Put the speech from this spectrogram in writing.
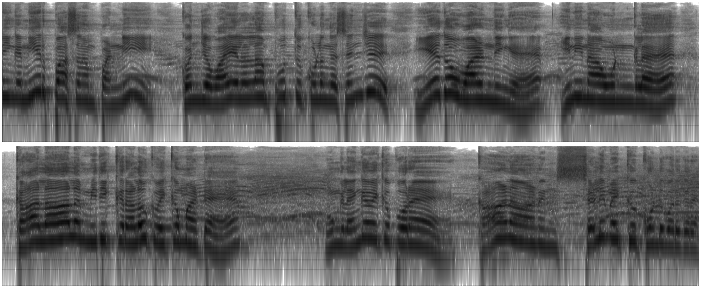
நீங்கள் நீர் பாசனம் பண்ணி கொஞ்சம் வயலெல்லாம் பூத்து குலுங்க செஞ்சு ஏதோ வாழ்ந்தீங்க. இனி நான் உங்களை காலால் மிதிக்கிற அளவுக்கு வைக்க மாட்டேன். உங்களை எங்கே வைக்க போகிறேன் காணானின் செழுமைக்கு கொண்டு வருகிறேன்.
